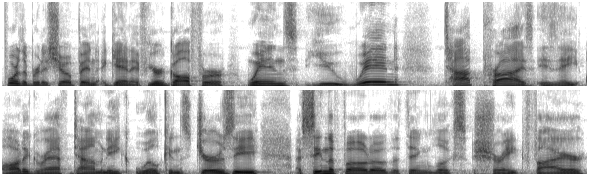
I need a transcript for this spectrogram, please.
for the British Open. Again, if your golfer wins, you win. Top prize is a autographed Dominique Wilkins jersey. I've seen the photo. The thing looks straight fire.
